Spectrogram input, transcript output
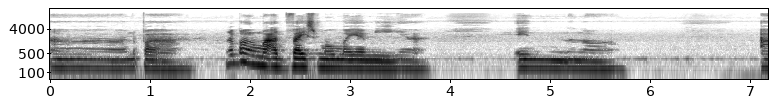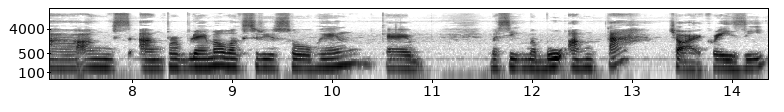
Ah, ano pa? Ano bang ma-advise mo, Maya Mia? In, ano, ah, ang, ang problema, wag seryosohin. Kaya, basig mabuang ta. Char, crazy.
